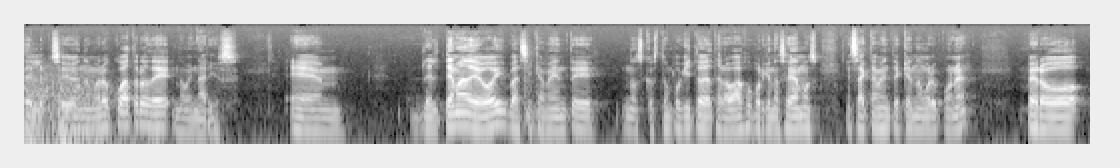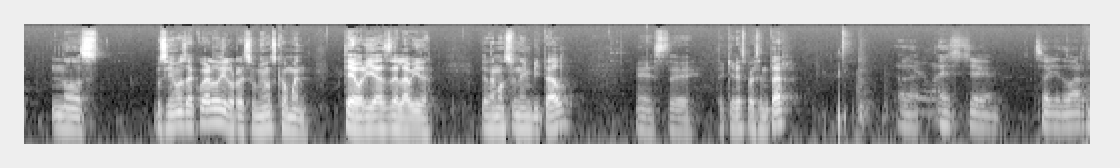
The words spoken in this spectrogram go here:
el episodio número 4 de Novenarios. Em, del tema de hoy, básicamente, nos costó un poquito de trabajo porque no sabíamos exactamente qué nombre poner, pero nos pusimos de acuerdo y lo resumimos como en teorías de la vida. Tenemos un invitado. Este, ¿Te quieres presentar? Hola, este, soy Eduardo.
